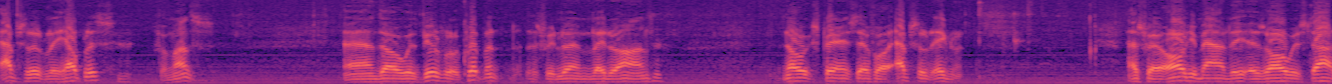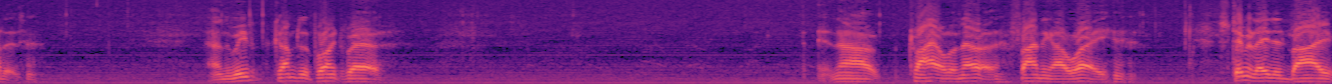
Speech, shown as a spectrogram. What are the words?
absolutely helpless for months, and though with beautiful equipment, as we learned later on, no experience, therefore absolute ignorance. That's where all humanity has always started. And we've come to the point where in our trial and error, finding our way, stimulated by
